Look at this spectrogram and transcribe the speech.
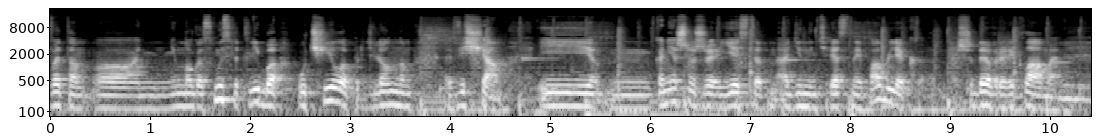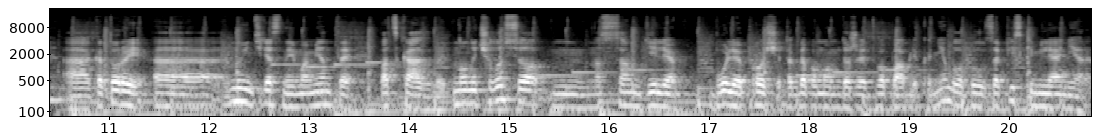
в этом э, немного смыслят, либо учил определенным вещам. И, конечно же, есть один интересный паблик, шедевры рекламы, э, который, э, ну, интересные моменты подсказывает. Но началось все на самом деле более проще. Тогда, по-моему, даже этого паблика не было, был записки миллионера.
